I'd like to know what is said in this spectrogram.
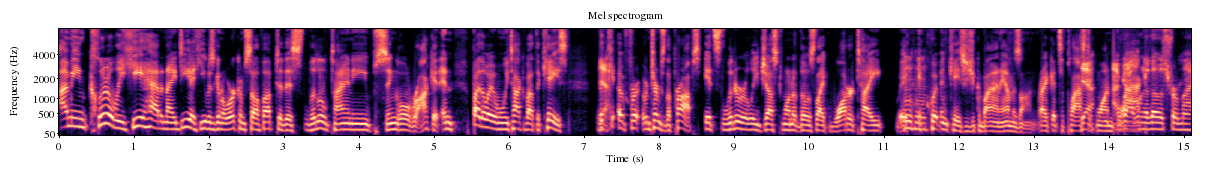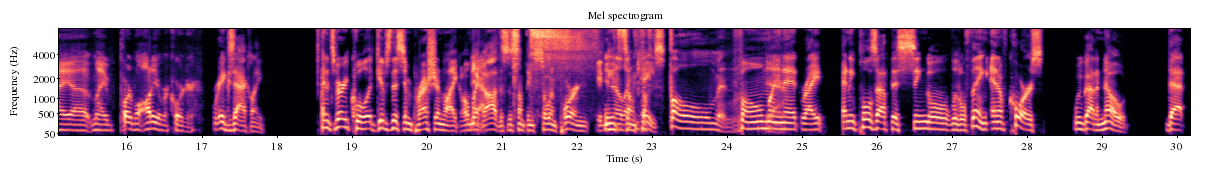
I mean, clearly he had an idea he was going to work himself up to this little tiny single rocket. And by the way, when we talk about the case, the Yeah. for, in terms of the props, it's literally just one of those like watertight e- Mhm. equipment cases you can buy on Amazon, right? It's a plastic Yeah, one, I've got one of those for my uh, my portable audio recorder. Exactly. And it's very cool. It gives this impression like, oh my Yeah. God, this is something so important. It You needs know, its like own case. foam and Foam in it, right? And he pulls out this single little thing. And of course, we've got to note that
